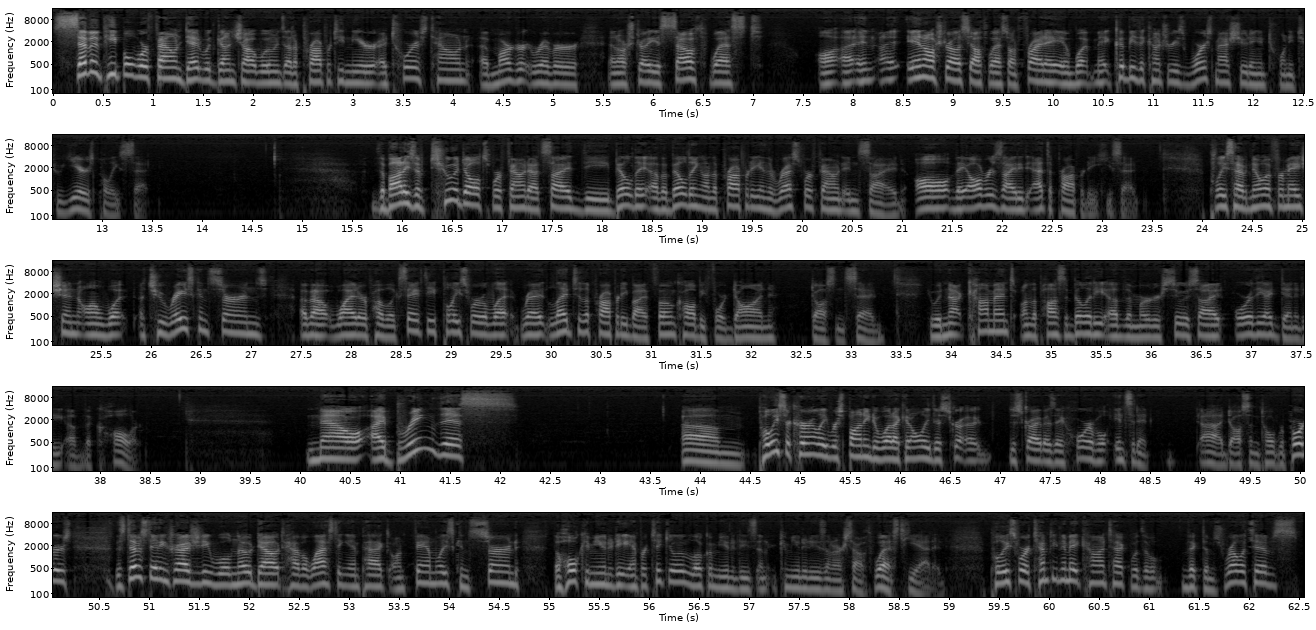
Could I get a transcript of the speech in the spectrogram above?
Seven people were found dead with gunshot wounds at a property near a tourist town of Margaret River in Australia's southwest. Uh, in, uh, in Australia's southwest on Friday, in what may, could be the country's worst mass shooting in 22 years, police said. The bodies of two adults were found outside the building of a building on the property, and the rest were found inside. All they all resided at the property, he said. Police have no information on what to raise concerns about wider public safety. Police were le- re- led to the property by a phone call before dawn. Dawson said he would not comment on the possibility of the murder suicide or the identity of the caller. Now, I bring this um, police are currently responding to what I can only descri- uh, describe as a horrible incident. Uh, Dawson told reporters, "This devastating tragedy will no doubt have a lasting impact on families concerned, the whole community, and particularly local communities and communities in our Southwest." He added, "Police were attempting to make contact with the victims' relatives."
